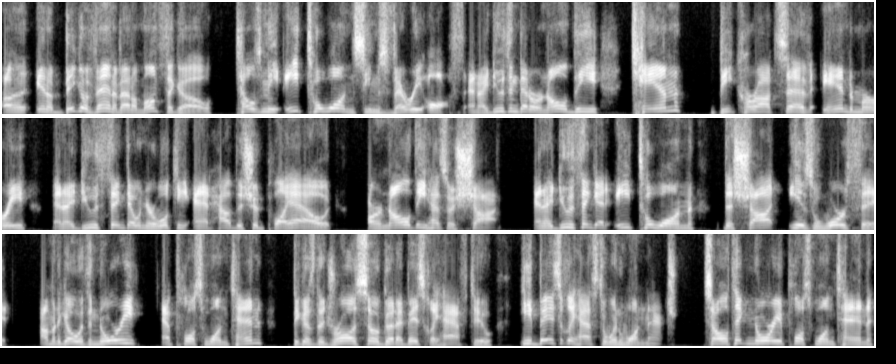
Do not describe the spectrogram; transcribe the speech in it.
a, in a big event about a month ago tells me eight to one seems very off. And I do think that Arnaldi can beat Karatsev and Murray. And I do think that when you're looking at how this should play out, Arnaldi has a shot. And I do think at eight to one, the shot is worth it. I'm going to go with Norrie at plus 110 because the draw is so good. I basically have to. He basically has to win one match. So I'll take Norrie at plus 110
